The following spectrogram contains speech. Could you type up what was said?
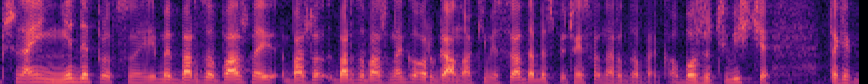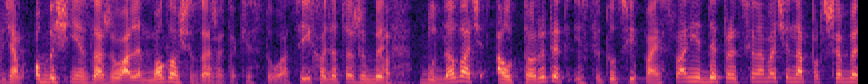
przynajmniej nie deprecjonujemy bardzo, ważnej, bardzo, bardzo ważnego organu, jakim jest Rada Bezpieczeństwa Narodowego, bo rzeczywiście, tak jak powiedziałem, oby się nie zdarzyło, ale mogą się zdarzać takie sytuacje i chodzi o to, żeby budować autorytet instytucji państwa, a nie deprecjonować je na potrzeby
